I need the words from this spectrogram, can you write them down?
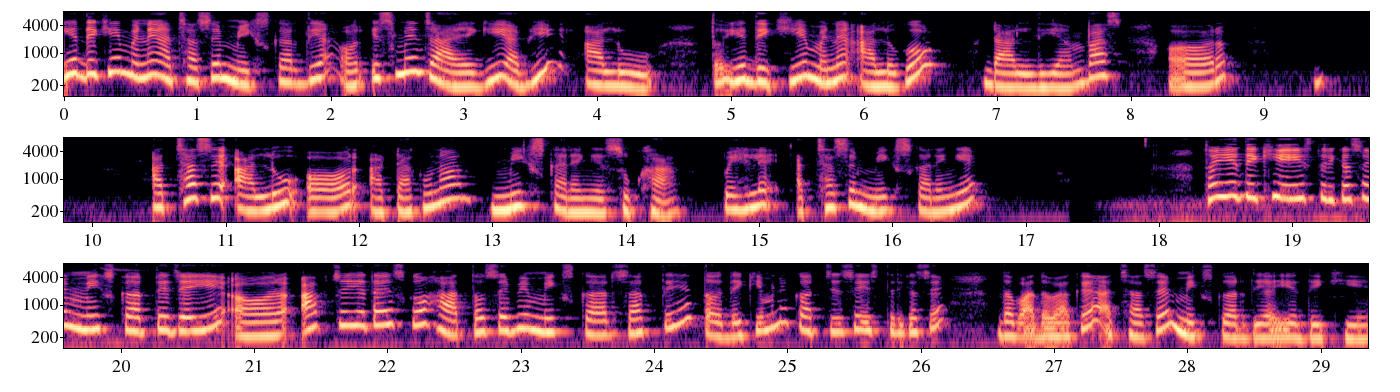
ये देखिए, मैंने अच्छा से मिक्स कर दिया और इसमें जाएगी अभी आलू। तो ये देखिए, मैंने आलू को डाल दिया बस। और अच्छा से आलू और आटा को ना मिक्स करेंगे सूखा। पहले अच्छा से मिक्स करेंगे। तो ये देखिए, इस तरीके से मिक्स करते जाइए और आप चाहिए तो इसको हाथों से भी मिक्स कर सकते हैं। तो देखिए, मैंने कच्ची से इस तरीके से दबा दबा के अच्छा से मिक्स कर दिया। ये देखिए।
